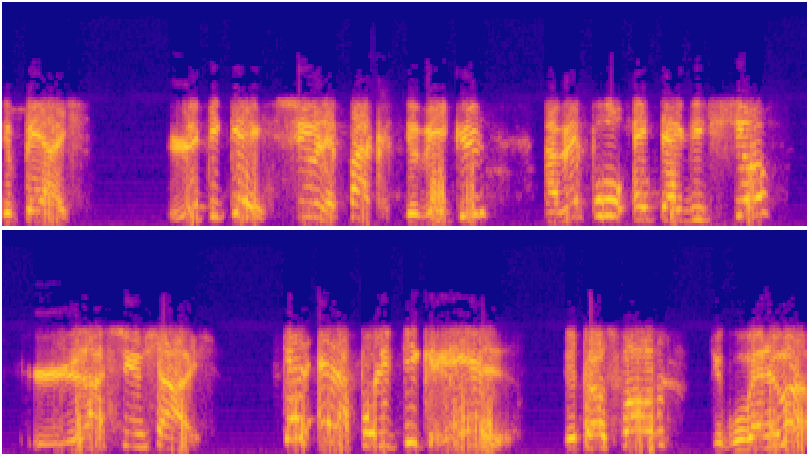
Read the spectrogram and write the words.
de péage. Le ticket sur les packs de véhicules avec pour interdiction la surcharge. Quelle est la politique réelle de transport du gouvernement?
